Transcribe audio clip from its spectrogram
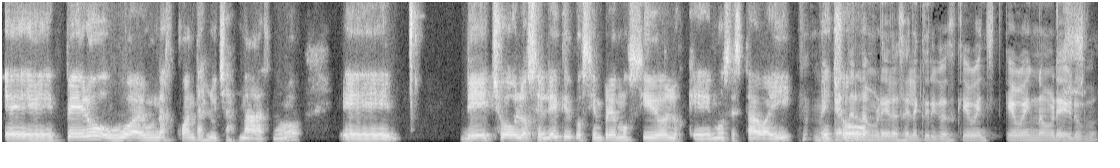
eh, pero hubo algunas cuantas luchas más, ¿no? Eh, de hecho, los eléctricos siempre hemos sido los que hemos estado ahí. Me encanta el nombre de los eléctricos, qué buen, qué buen nombre de grupo.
